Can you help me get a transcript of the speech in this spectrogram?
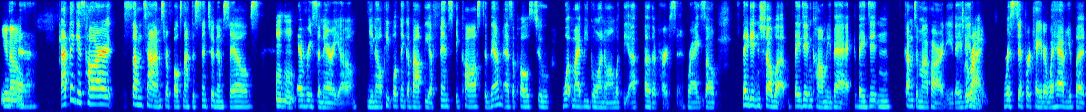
you know? Yeah. I think it's hard sometimes for folks not to center themselves mm-hmm. every scenario. You know, people think about the offense it caused to them as opposed to what might be going on with the other person, right? So they didn't show up, they didn't call me back, they didn't come to my party, they didn't right. reciprocate or what have you. But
